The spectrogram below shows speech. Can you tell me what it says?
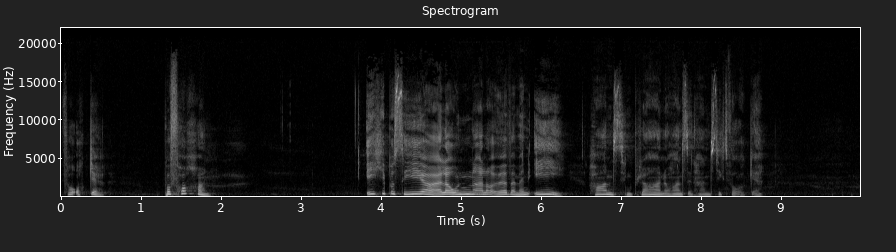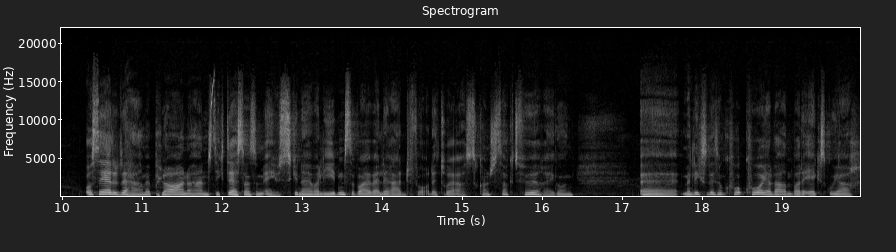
for oss på forhånd. Ikke på sida eller under eller over, men i hans plan og hans hensikt for oss. Og så er det det her med plan og hensikt. Det er sånn som Jeg husker da jeg var liten, så var jeg veldig redd for det. tror jeg har kanskje sagt før en gang. Eh, men liksom, liksom hva, hva, i all verden var det jeg skulle gjøre?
